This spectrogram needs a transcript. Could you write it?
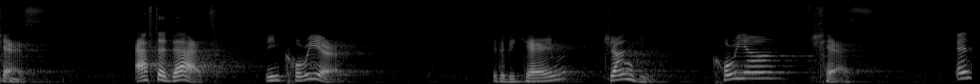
chess. After that, in Korea, it became Janggi, Korean chess. And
